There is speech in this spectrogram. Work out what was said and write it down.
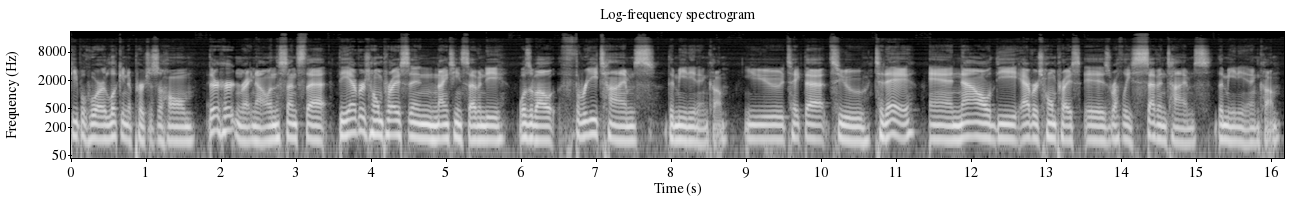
people who are looking to purchase a home, they're hurting right now in the sense that the average home price in 1970 was about three times the median income. You take that to today, and now the average home price is roughly seven times the median income.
